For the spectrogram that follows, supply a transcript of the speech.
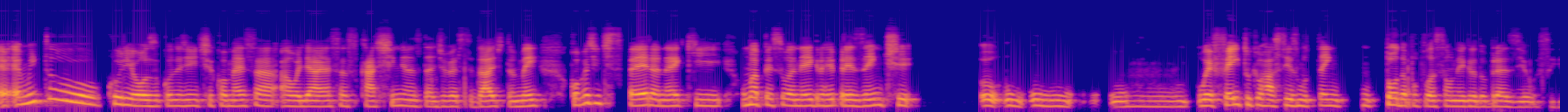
É, é, muito curioso quando a gente começa a olhar essas caixinhas da diversidade também, como a gente espera, né, que uma pessoa negra represente o, o, o, o, efeito que o racismo tem em toda a população negra do Brasil, assim.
